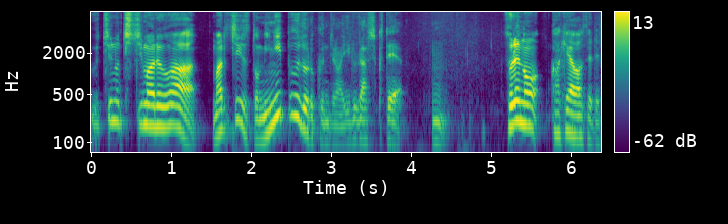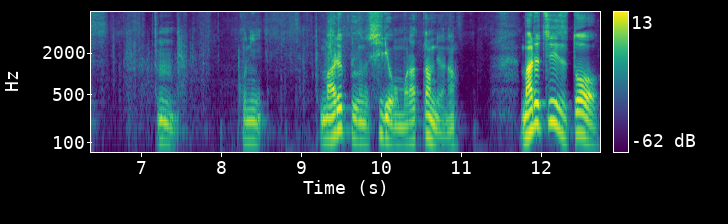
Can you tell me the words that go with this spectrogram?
うちの父丸はマルチーズとミニプードルくんっていうのがいるらしくて、うん、それの掛け合わせです。うん、ここにマルプーの資料をもらったんだよな。マルチーズと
